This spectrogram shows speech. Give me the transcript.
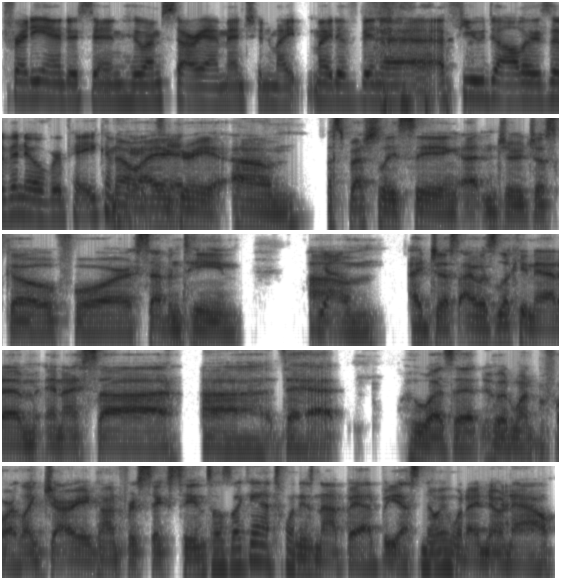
Freddie Andersen, who I'm sorry I mentioned might might have been a, a few dollars of an overpay. Compared no, I to- agree. Um, especially seeing Oettinger just go for 17. Um, yeah. I just I was looking at him and I saw uh, that who was it who had went before? Like Jarry had gone for 16. So I was like, yeah, 20 is not bad. But yes, knowing what I know now.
